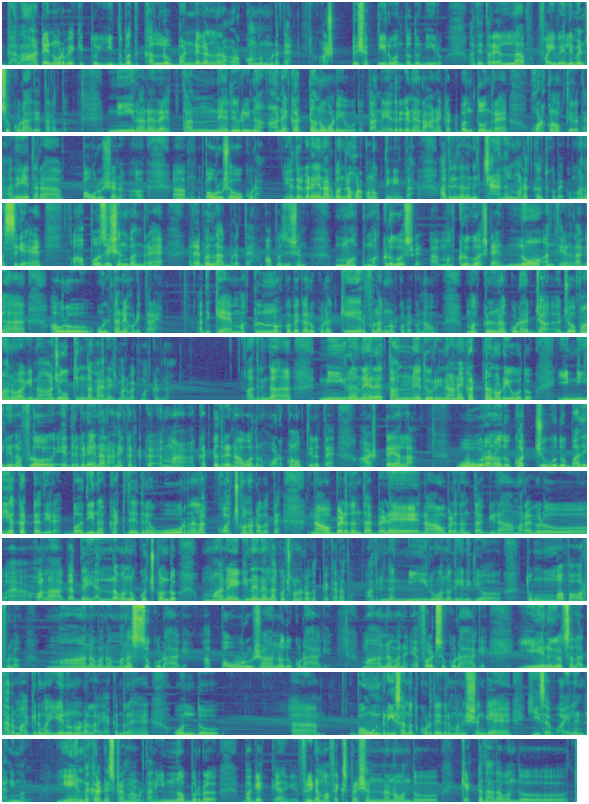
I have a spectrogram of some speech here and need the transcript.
ಗಲಾಟೆ ನೋಡಬೇಕಿತ್ತು. ಇದ್ದು ಬದ್ ಕಲ್ಲು ಬಂಡೆಗಳನ್ನ ಹೊಡ್ಕೊಂಡು ಬಂದ್ಬಿಡುತ್ತೆ. ಅಷ್ಟು ಶಕ್ತಿ ಇರುವಂಥದ್ದು ನೀರು. ಅದೇ ಥರ ಎಲ್ಲ ಫೈವ್ ಎಲಿಮೆಂಟ್ಸು ಕೂಡ ಅದೇ ಥರದ್ದು. ನೀರನೆರೆ ತನ್ನೆದುರಿನ ಅಣೆಕಟ್ಟನ್ನು ಒಡೆಯುವುದು. ತನ್ನ ಎದುರುಗಡೆ ಅಣೆಕಟ್ಟು ಬಂತು ಅಂದರೆ ಹೊಡ್ಕೊಂಡು ಹೋಗ್ತಿರುತ್ತೆ. ಅದೇ ಥರ ಪೌರುಷನ ಪೌರುಷವೂ ಕೂಡ. ಎದುರುಗಡೆ ಏನಾರು ಬಂದರೆ ಹೊಡ್ಕೊಂಡು ಹೋಗ್ತೀನಿ ಅಂತ. ಅದರಿಂದ ಅದನ್ನು ಚಾನಲ್ ಮಾಡೋದು ಕಲ್ತ್ಕೋಬೇಕು. ಮನಸ್ಸಿಗೆ ಆಪೋಸಿಷನ್ ಬಂದರೆ ರೆಬಲ್ ಆಗಿಬಿಡುತ್ತೆ ಆಪೋಸಿಷನ್ ಮಕ್, ಮಕ್ಳಿಗೂ ಅಷ್ಟೇ ಮಕ್ಳಿಗೂ ಅಷ್ಟೇ ನೋ ಅಂತ ಹೇಳಿದಾಗ ಅವರು ಉಲ್ಟನೇ ಹೊಡಿತಾರೆ. ಅದಕ್ಕೆ ಮಕ್ಕಳನ್ನ ನೋಡ್ಕೋಬೇಕಾದ್ರೂ ಕೂಡ ಕೇರ್ಫುಲ್ಲಾಗಿ ನೋಡ್ಕೋಬೇಕು ನಾವು. ಮಕ್ಕಳನ್ನ ಕೂಡ ಜ, ಜೋಪಾನವಾಗಿ ನಾಜೂಕಿಂದ ಮ್ಯಾನೇಜ್ ಮಾಡಬೇಕು ಮಕ್ಕಳನ್ನ. ಆದ್ದರಿಂದ ನೀರ ನೆರೆ ತನ್ನೆದುರಿನ ಅಣೆಕಟ್ಟ ನೋಡಿಯುವುದು. ಈ ನೀರಿನ ಫ್ಲೋ ಎದುರುಗಡೆ ಏನಾರು ಅಣೆಕಟ್ಟು ಕಟ್ಟಿದ್ರೆ ನಾವು ಅದನ್ನು ಹೊಡ್ಕೊಂಡು ಹೋಗ್ತಿರುತ್ತೆ. ಅಷ್ಟೇ ಅಲ್ಲ. ಊರನ್ನೋದು ಕೊಚ್ಚುವುದು ಬದಿಯ ಕಟ್ಟದಿರೆ. ಬದಿನ ಕಟ್ಟದೇ ಇದ್ದರೆ ಊರನ್ನೆಲ್ಲ ಕೊಚ್ಕೊಂಡು ಹೊಟ್ಟೋಗುತ್ತೆ ನಾವು ಬೆಳೆದಂಥ ಬೆಳೆ, ನಾವು ಬೆಳೆದಂಥ ಗಿಡ, ಮರಗಳು ಹೊಲ, ಗದ್ದೆ ಎಲ್ಲವನ್ನು ಕೊಚ್ಕೊಂಡು ಮನೆ ಗಿನೆನೆಲ್ಲ ಕೊಚ್ಕೊಂಡು ಹೊಟ್ಟೋಗುತ್ತೆ ಬೇಕಾರದು ಆದ್ದರಿಂದ ನೀರು ಅನ್ನೋದು ಏನಿದೆಯೋ ತುಂಬ ಪವರ್ಫುಲ್ಲು ಮಾನವನ ಮನಸ್ಸು ಕೂಡ ಹಾಗೆ, ಆ ಪೌರುಷ ಅನ್ನೋದು ಕೂಡ ಹಾಗೆ, ಮಾನವನ ಎಫರ್ಟ್ಸು ಕೂಡ ಹಾಗೆ. ಏನೂ ಯೋಚಿಸಲ್ಲ, ಧರ್ಮ, ಗಿರ್ಮ ಏನೂ ನೋಡಲ್ಲ. ಯಾಕಂದರೆ ಒಂದು ಬೌಂಡ್ರೀಸ್ ಅನ್ನೋದು ಕೊಡದೇ ಇದ್ರೆ ಮನುಷ್ಯಂಗೆ ಹೀಸ್ ಎ ವೈಲೆಂಟ್ ಅನಿಮಲ್ ಏನು ಬೇಕಾದ್ರೂ ಡಿಸ್ಟ್ರಾಯ್ ಮಾಡಿಬಿಡ್ತಾನೆ. ಇನ್ನೊಬ್ಬರ ಬಗ್ಗೆ ಫ್ರೀಡಮ್ ಆಫ್ ಎಕ್ಸ್ಪ್ರೆಷನ್ ಅನ್ನೋ ಒಂದು ಕೆಟ್ಟದಾದ ಒಂದು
